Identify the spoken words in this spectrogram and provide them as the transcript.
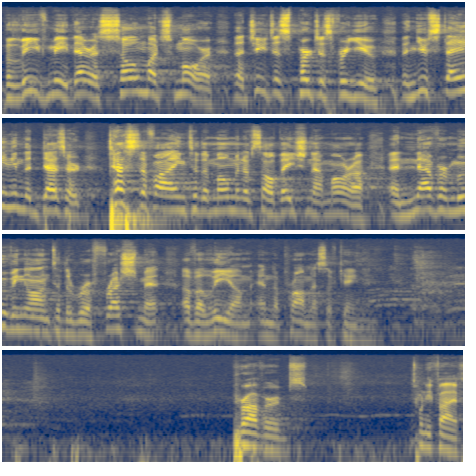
Believe me, there is so much more that Jesus purchased for you than you staying in the desert, testifying to the moment of salvation at Marah, and never moving on to the refreshment of Elim and the promise of Canaan. Proverbs 25.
